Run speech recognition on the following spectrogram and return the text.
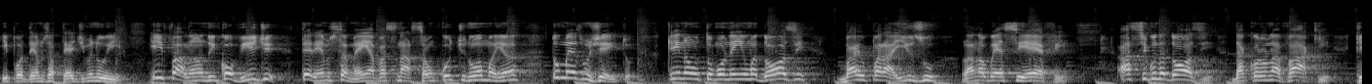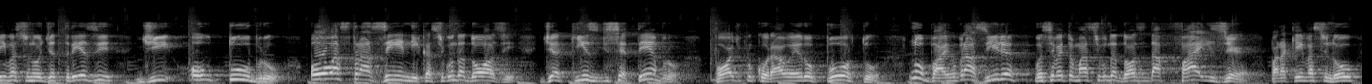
e podemos até diminuir. E falando em Covid, teremos também a vacinação continua amanhã do mesmo jeito. Quem não tomou nenhuma dose, bairro Paraíso, lá na USF. A segunda dose da Coronavac, quem vacinou dia 13 de outubro, ou AstraZeneca, segunda dose, dia 15 de setembro, pode procurar o aeroporto. No bairro Brasília, você vai tomar a segunda dose da Pfizer para quem vacinou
